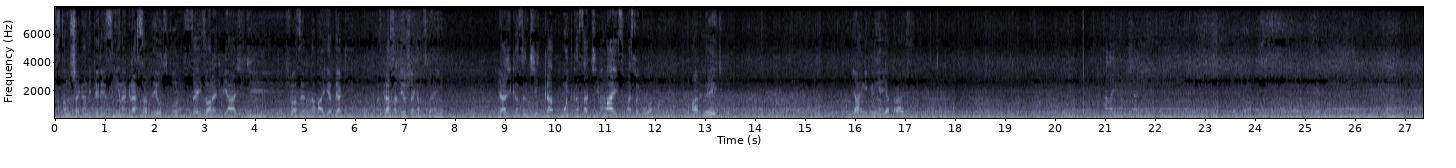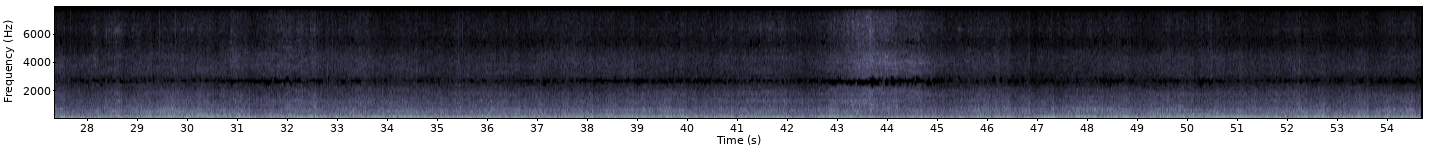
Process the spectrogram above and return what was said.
Estamos chegando em Teresina, graças a Deus. Foram seis horas de viagem de Juazeiro da Bahia até aqui. Mas graças a Deus chegamos bem. Viagem cansativa, muito cansativa, mas, mas foi boa. Marileide e a negrinha aí atrás.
